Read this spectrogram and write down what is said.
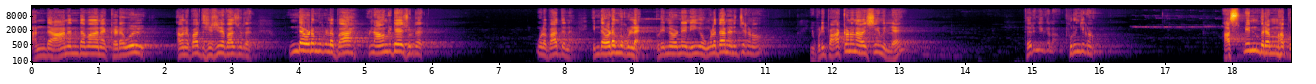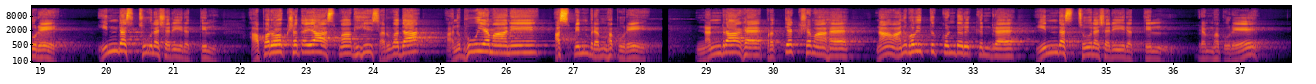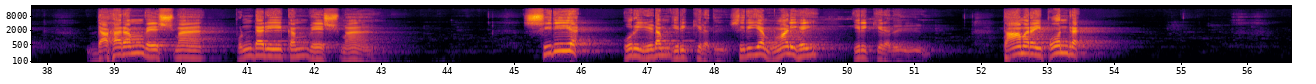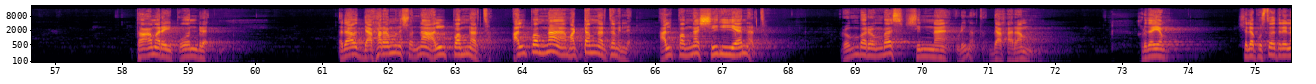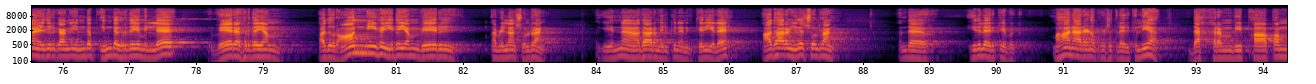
அந்த ஆனந்தமான கடவுள் அவனை பார்த்து சிஷினை பார்த்து சொல்கிறார் இந்த உடம்புக்குள்ளப்பா அப்படின்னு அவங்ககிட்டே சொல்கிறார் உங்களை பார்த்துன்னு இந்த உடம்புக்குள்ளே அப்படின்ன உடனே நீங்கள் உங்களை தான் நினச்சிக்கணும். இப்படி பார்க்கணுன்னு அவசியம் இல்லை. தெரிஞ்சுக்கலாம் புரிஞ்சுக்கணும். அஸ்மின் பிரம்மபுரே இந்த ஸ்தூல சரீரத்தில் அபரோக்ஷதையா அஸ்மாபிகி சர்வதா அனுபூயமானே அஸ்மின் பிரம்மபுரே நன்றாக பிரத்யக்ஷமாக நாம் அனுபவித்து கொண்டிருக்கின்ற இந்த ஸ்தூல சரீரத்தில் பிரம்மபுரே தகரம் வேஷ்ம புண்டரீகம் வேஷ்ம। சிறிய ஒரு இடம் இருக்கிறது சிறிய மாளிகை இருக்கிறது। தாமரை போன்ற தாமரை போன்ற அதாவது தகரம்னு சொன்னால் அல்பம்னு அர்த்தம். அல்பம்னா மட்டம்னு அர்த்தம் இல்லை. அல்பம்னா சிறியன்னு அர்த்தம். ரொம்ப ரொம்ப சின்ன அப்படின்னு அர்த்தம். தகரம். ஹிருதயம். சில புஸ்தகத்துலலாம் எழுதியிருக்காங்க இந்த இந்த ஹிருதயம் இல்லை வேற ஹிருதயம். அது ஒரு ஆன்மீக இதயம் வேறு. அப்படின்லாம் சொல்கிறாங்க அதுக்கு என்ன ஆதாரம் இருக்குதுன்னு எனக்கு தெரியலை. ஆதாரம் இதை சொல்கிறாங்க அந்த இதில் இருக்க மகாநாராயண உபனிஷத்தில் இருக்கு இல்லையா? தஹ்ரம் விபாபம்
